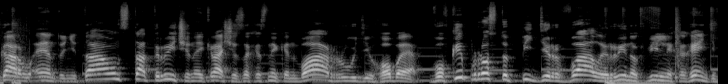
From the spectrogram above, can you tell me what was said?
Карл Ентоні Таунс та тричі найкращий захисник НБА Руді Гобер. Вовки просто підірвали ринок вільних агентів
